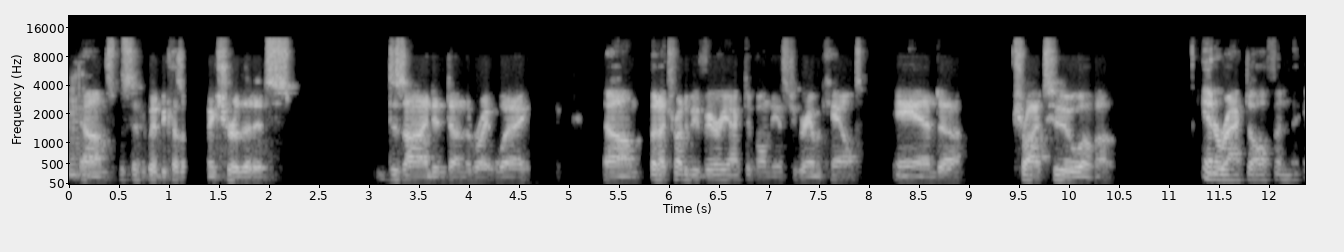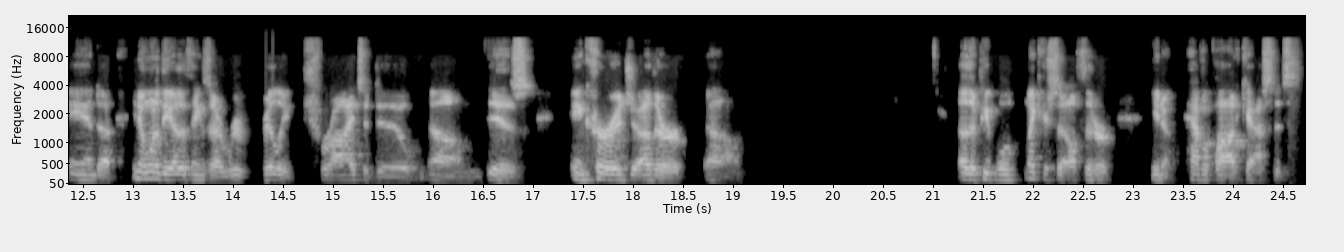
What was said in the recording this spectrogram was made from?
mm-hmm. Um, specifically because I make sure that it's designed and done the right way. Um, but I try to be very active on the Instagram account and uh, try to uh, interact often. And uh, you know, one of the other things that I re- really try to do um, is encourage other um, other people like yourself that are you know have a podcast that's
